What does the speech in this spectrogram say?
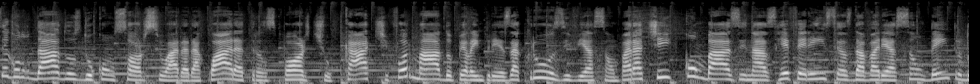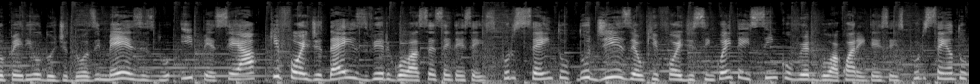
Segundo dados do consórcio Araraquara Transporte, o CAT, formado pela empresa Cruz e Viação Paraty, com base nas referências da variação dentro do período de 12 meses do IPCA, que foi de 10,66%, do diesel, que foi de 55,46%,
